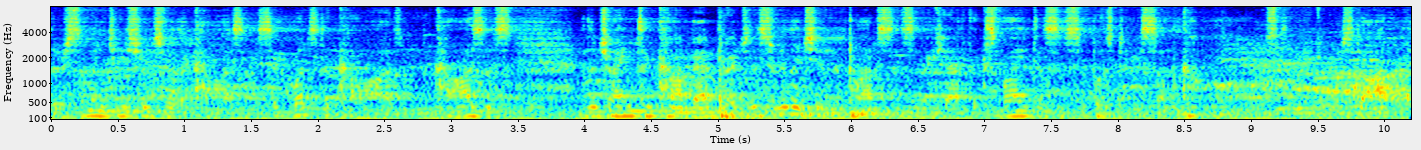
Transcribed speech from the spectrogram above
They're selling t-shirts for the cause. And I said, what's the cause? And the cause is they're trying to combat prejudice religion. The Protestants and the Catholics fight. This is supposed to be some cause to make them stop.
